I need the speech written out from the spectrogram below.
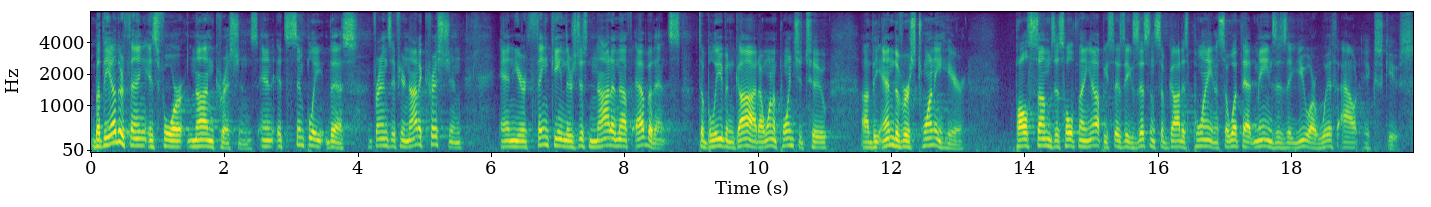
But the other thing is for non Christians, and it's simply this. Friends, if you're not a Christian and you're thinking there's just not enough evidence to believe in God, I want to point you to uh, the end of verse 20 here. Paul sums this whole thing up. He says the existence of God is plain, and so what that means is that you are without excuse.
